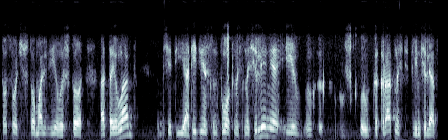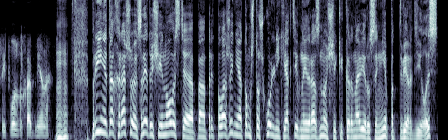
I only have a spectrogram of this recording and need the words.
что Сочи, что Мальдивы, что Таиланд, значит, и от единственной плотности населения и кратность вентиляции и воздухообмена. Угу. Принято, хорошо. Следующие новости. Предположение о том, что школьники активные разносчики коронавируса не подтвердилось.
